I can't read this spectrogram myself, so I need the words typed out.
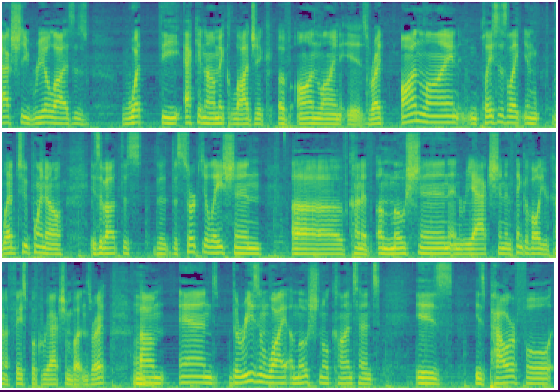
actually realizes what the economic logic of online is, right? Online in places like in Web 2.0 is about this the, the circulation of kind of emotion and reaction and think of all your kind of Facebook reaction buttons, right? Um, and the reason why emotional content is is powerful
